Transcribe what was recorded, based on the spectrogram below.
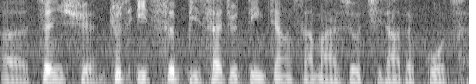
呃甄选，就是一次比赛就定江山吗？还是有其他的过程？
